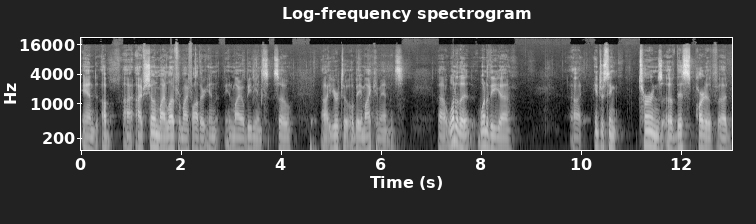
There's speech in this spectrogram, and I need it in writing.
and uh, I've shown my love for my Father in in my obedience. So uh, you're to obey my commandments. Uh, one of the one of the uh, uh, interesting turns of this part of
